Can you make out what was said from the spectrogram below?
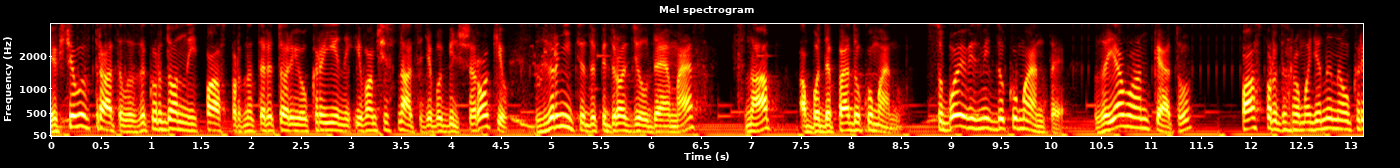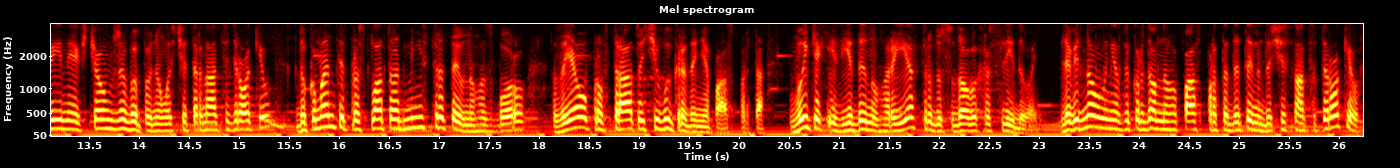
Якщо ви втратили закордонний паспорт на території України і вам 16 або більше років, зверніться до підрозділу ДМС, ЦНАП або ДП документ. З собою візьміть документи, заяву анкету, паспорт громадянина України, якщо вам вже виповнилось 14 років, документи про сплату адміністративного збору, заяву про втрату чи викрадення паспорта, витяг із єдиного реєстру досудових розслідувань. Для відновлення закордонного паспорта дитини до 16 років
